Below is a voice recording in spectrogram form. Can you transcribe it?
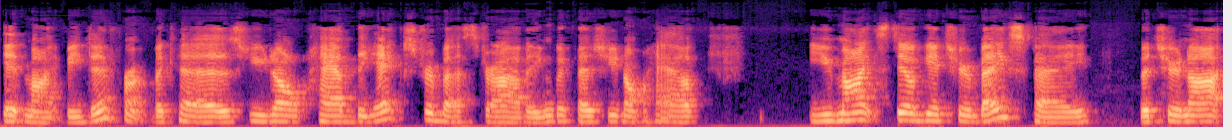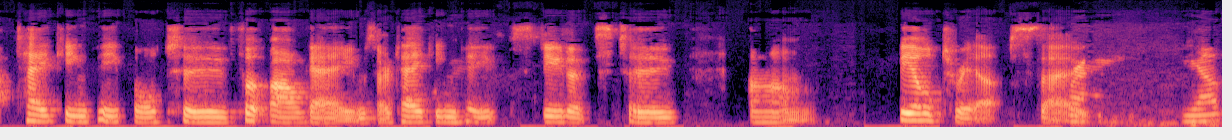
it might be different because you don't have the extra bus driving because you don't have. You might still get your base pay, but you're not taking people to football games or taking students to um, field trips. So. Right. Yep.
